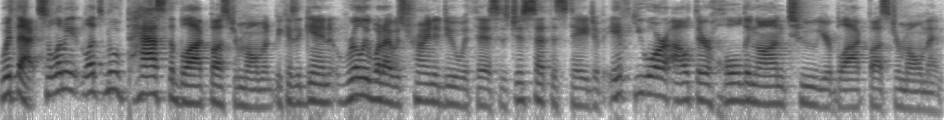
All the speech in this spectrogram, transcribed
with that, so let me let's move past the blockbuster moment because again, really what I was trying to do with this is just set the stage of if you are out there holding on to your blockbuster moment,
